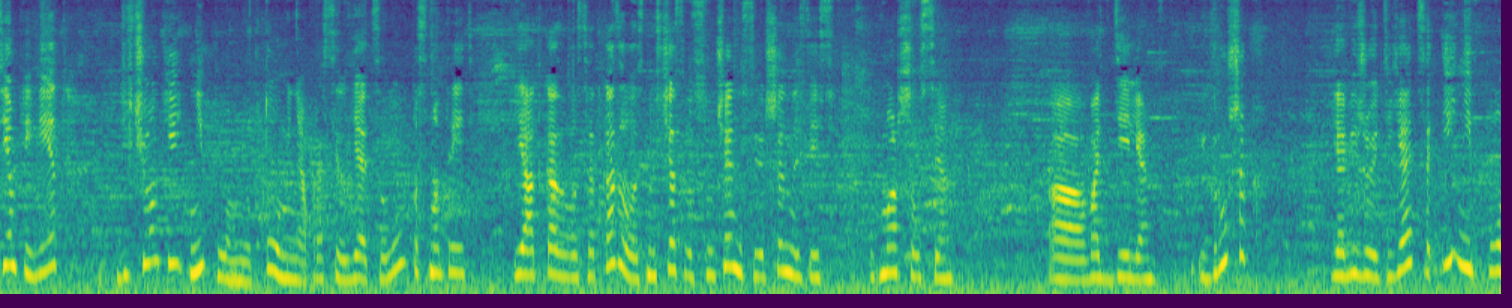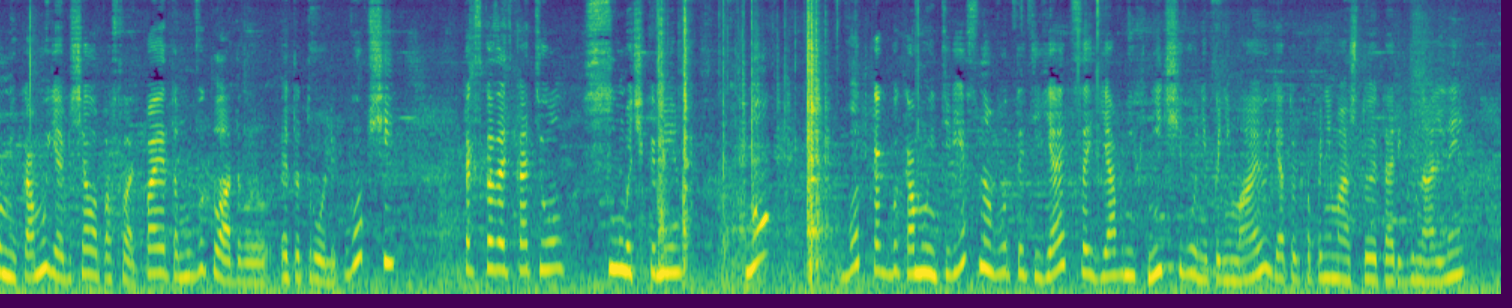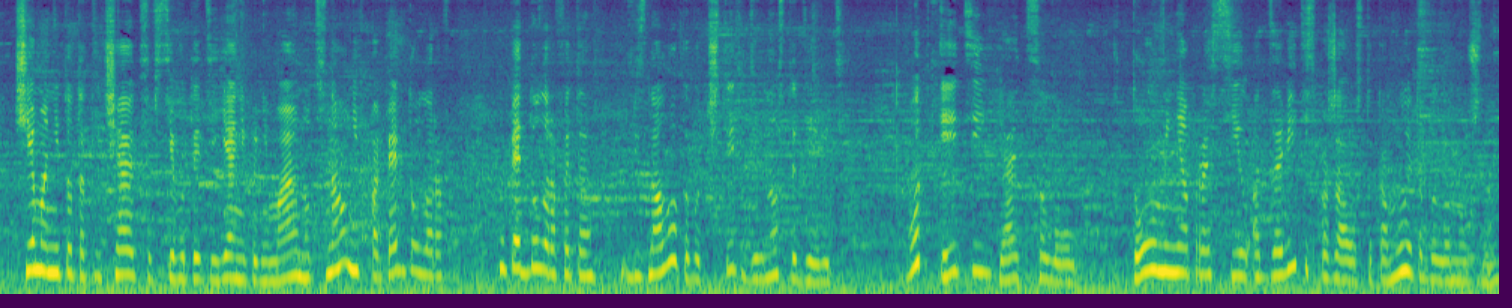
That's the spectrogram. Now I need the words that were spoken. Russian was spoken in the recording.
Всем привет! Девчонки, не помню, кто у меня просил яйца лол посмотреть. Я отказывалась, отказывалась, но сейчас вот случайно совершенно здесь в Маршалсе а, в отделе игрушек я вижу эти яйца и не помню, кому я обещала послать. Поэтому выкладываю этот ролик в общий, так сказать, котел с сумочками. Но вот как бы кому интересно, вот эти яйца, я в них ничего не понимаю. Я только понимаю, что это оригинальные. Чем они тут отличаются, все вот эти, я не понимаю. Но цена у них по 5 долларов. Ну, 5 долларов это без налога, вот 4,99. Вот эти яйца лол. Кто у меня просил? Отзовитесь, пожалуйста, кому это было нужно.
